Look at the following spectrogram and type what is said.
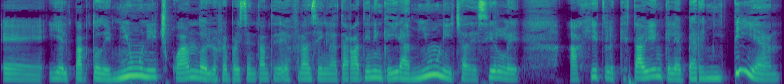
Eh, y el pacto de Múnich, cuando los representantes de Francia e Inglaterra tienen que ir a Múnich a decirle a Hitler que está bien, que le permitían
